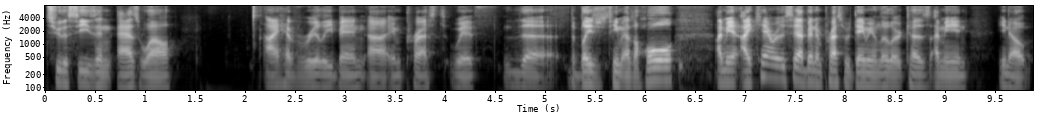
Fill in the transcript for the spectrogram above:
to the season as well. I have really been uh, impressed with the the Blazers team as a whole. I mean, I can't really say I've been impressed with Damian Lillard because I mean you know,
